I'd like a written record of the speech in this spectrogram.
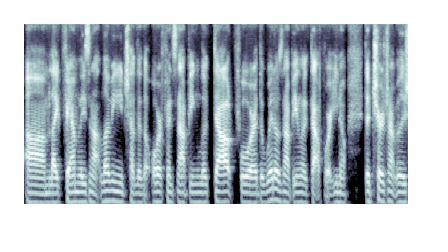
um, like families not loving each other, the orphans not being looked out for, the widows not being looked out for, you know, the church not really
